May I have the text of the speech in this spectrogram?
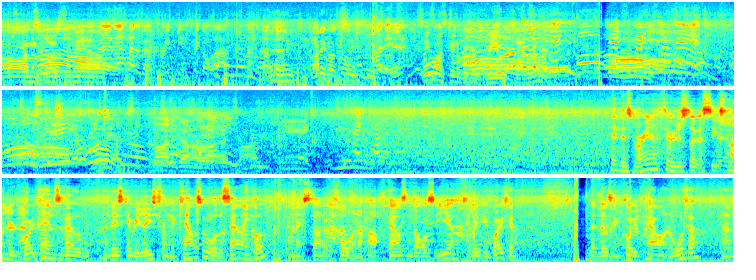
Oh, Coming closer now. had about three pins. We got that. I didn't got to see I did. See why I was going to bring a real camera? Brilliant. Might have done alright that time. In this marina, there are just over 600 boat pens available, and these can be leased from the council or the sailing club, and they start at four and a half thousand dollars a year to leave your boat here. That does include power and water, and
